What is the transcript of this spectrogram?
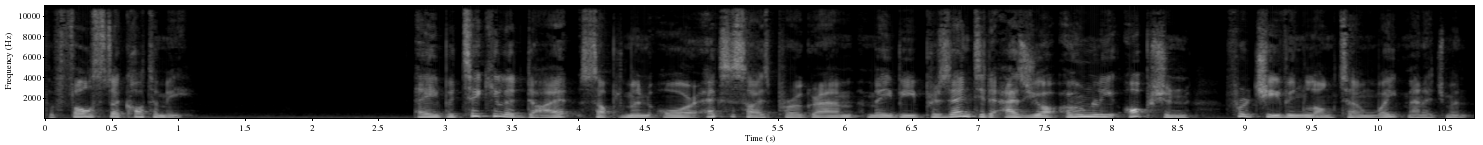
The false dichotomy. A particular diet, supplement, or exercise program may be presented as your only option for achieving long term weight management.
